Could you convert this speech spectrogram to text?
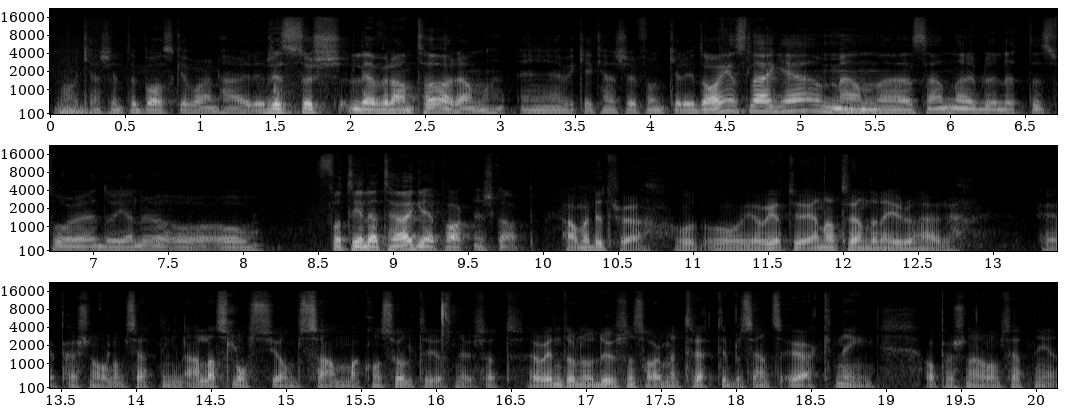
Man Mm. kanske inte bara ska vara den här resursleverantören, eh, vilket kanske funkar i dagens läge. Men Mm. sen när det blir lite svårare, då gäller det att, att få till ett högre partnerskap. Ja, men det tror jag. Och, och jag vet ju, en av trenderna är ju den här personalomsättningen. Alla slåss ju om samma konsulter just nu. Så att, jag vet inte om det var du som sa det, men 30% ökning av personalomsättningen.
